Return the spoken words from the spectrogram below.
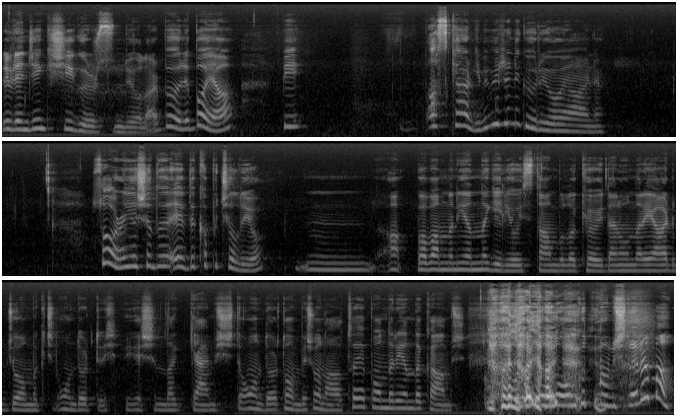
evleneceğin kişiyi görürsün diyorlar. Böyle bayağı bir asker gibi birini görüyor yani. Sonra yaşadığı evde kapı çalıyor. Hmm, babamların yanına geliyor İstanbul'a köyden onlara yardımcı olmak için 14 yaş- yaşında gelmiş işte 14 15 16 hep onların yanında kalmış. Onu okutmamışlar ama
